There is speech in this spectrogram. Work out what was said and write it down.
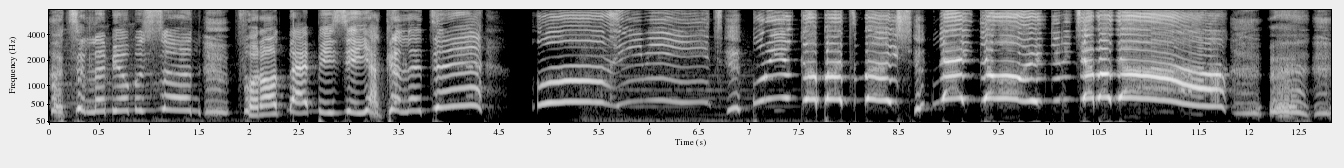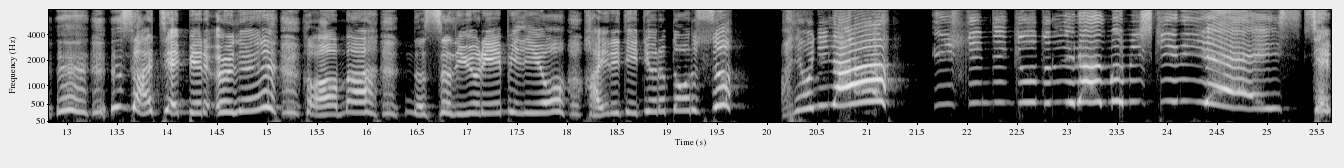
Hatırlamıyor musun? Frontman bizi yakaladı. Aa. Burayı kapatmış. Nerede o? Öldüreceğim onu. Zaten bir ölü. Ama nasıl yürüyebiliyor? Hayret ediyorum doğrusu. Hani o ne la? Üstünde Buradaki odunları almamış geriyiz. Sen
